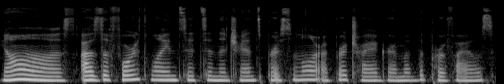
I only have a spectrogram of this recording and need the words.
yes, as the fourth line sits in the transpersonal or upper trigram of the profiles,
